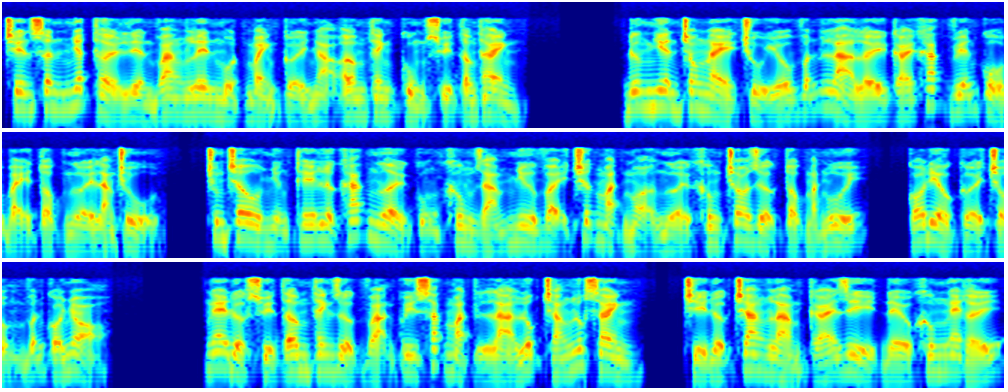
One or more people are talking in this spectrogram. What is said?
Trên sân nhất thời liền vang lên một mảnh cười nhạo âm thanh cùng suy tâm thanh. Đương nhiên trong này chủ yếu vẫn là lấy cái khác viễn cổ bảy tộc người làm chủ, Trung Châu những thế lực khác người cũng không dám như vậy trước mặt mọi người không cho dược tộc mặt mũi, có điều cười trộm vẫn có nhỏ. Nghe được suy tâm thanh dược vạn quy sắc mặt là lúc trắng lúc xanh, chỉ được trang làm cái gì đều không nghe thấy,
